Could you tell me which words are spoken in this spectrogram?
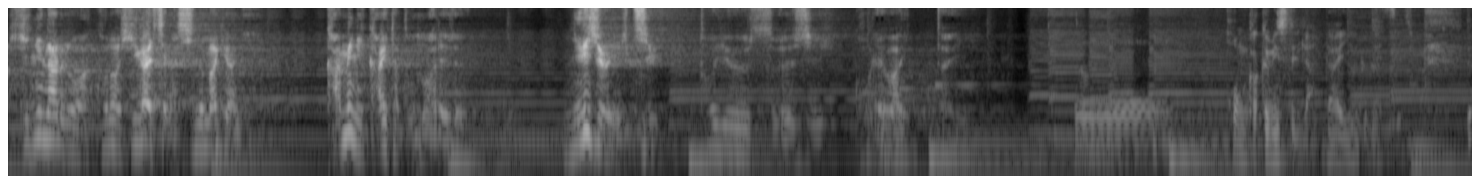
気になるのはこの被害者が死ぬ間際に紙に書いたと思われる21という数字。これは一体。本格ミステリーだ。ダイイングメッセージ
